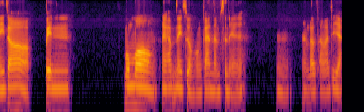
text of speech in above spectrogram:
นี่ก็เป็นมุมมองนะครับในส่วนของการนำเสนออเราสามารถที่จะ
